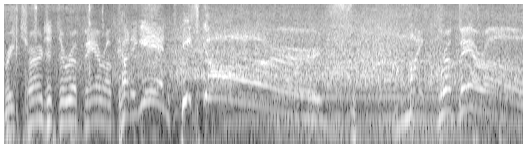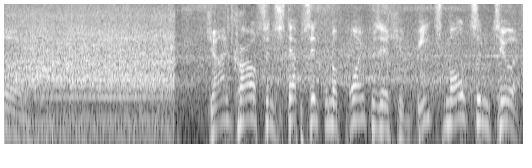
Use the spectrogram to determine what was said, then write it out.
returns it to Ribeiro, cutting in. He scores! Mike Ribeiro. John Carlson steps in from a point position, beats Moulson to it.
